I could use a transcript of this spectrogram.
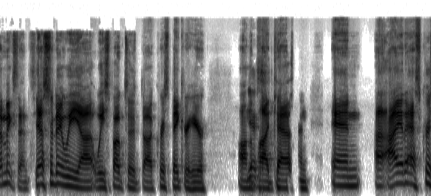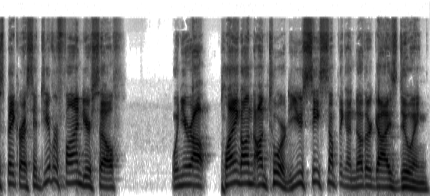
That makes sense. Yesterday we uh, we spoke to uh, Chris Baker here on the yes. podcast, and and I had asked Chris Baker. I said, "Do you ever find yourself when you're out playing on on tour, do you see something another guy's doing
